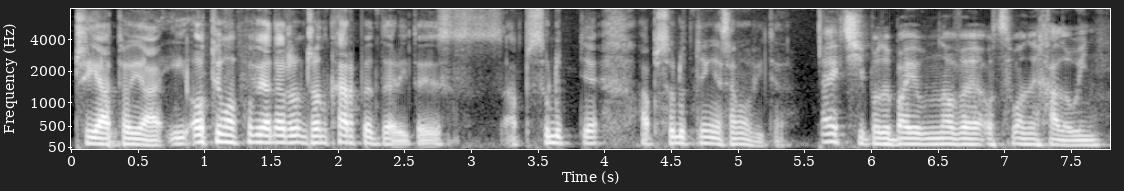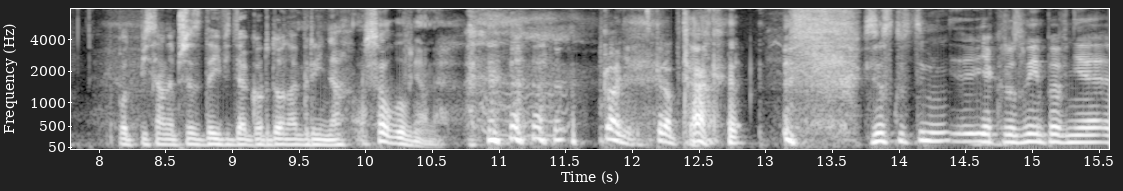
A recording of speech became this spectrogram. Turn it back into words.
Czy ja to ja? I o tym opowiada John Carpenter i to jest absolutnie, absolutnie niesamowite. A jak ci się podobają nowe odsłony Halloween? Podpisane przez Davida Gordona Greena. Są gówniane. Koniec, kropka. Tak. W związku z tym, jak rozumiem, pewnie e,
